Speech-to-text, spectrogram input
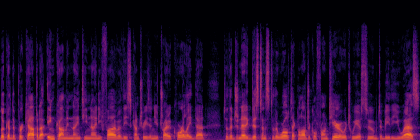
look at the per capita income in 1995 of these countries and you try to correlate that to the genetic distance to the world technological frontier, which we assume to be the US,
